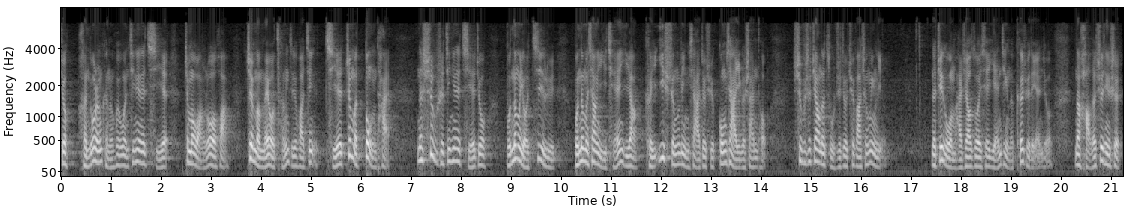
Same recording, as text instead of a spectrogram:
就很多人可能会问：今天的企业这么网络化，这么没有层级化，今企业这么动态，那是不是今天的企业就不那么有纪律？不那么像以前一样，可以一声令下就去攻下一个山头，是不是这样的组织就缺乏生命力？那这个我们还是要做一些严谨的科学的研究。那好的事情是，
